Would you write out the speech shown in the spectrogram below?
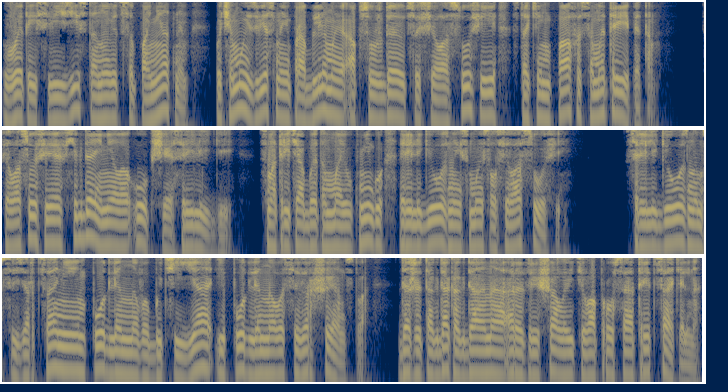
В этой связи становится понятным – почему известные проблемы обсуждаются в философии с таким пафосом и трепетом. Философия всегда имела общее с религией. Смотрите об этом мою книгу «Религиозный смысл философии». С религиозным созерцанием подлинного бытия и подлинного совершенства, даже тогда, когда она разрешала эти вопросы отрицательно,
